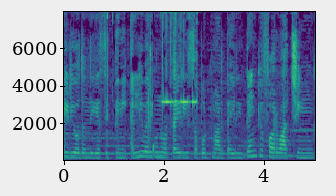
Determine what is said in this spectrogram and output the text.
ವಿಡಿಯೋದೊಂದಿಗೆ ಸಿಗ್ತೀನಿ. ಅಲ್ಲಿವರೆಗೂ ನೋಡ್ತಾ ಇರಿ ಸಪೋರ್ಟ್ ಮಾಡ್ತಾ ಇರಿ. ಥ್ಯಾಂಕ್ ಯು ಫಾರ್ ವಾಚಿಂಗ್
